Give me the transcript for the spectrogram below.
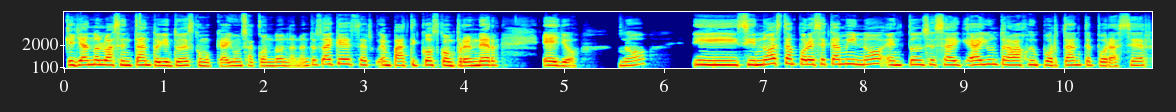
que ya no lo hacen tanto y entonces como que hay un sacón ¿no? Entonces hay que ser empáticos, comprender ello, ¿no? Y si no están por ese camino, entonces hay, hay un trabajo importante por hacer,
